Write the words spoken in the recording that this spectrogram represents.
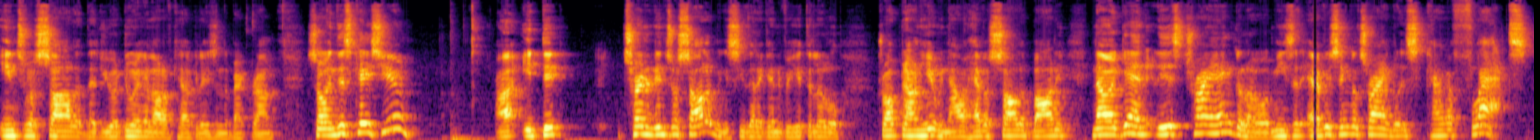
into a solid, that you are doing a lot of calculation in the background. So in this case here, uh, it did turn it into a solid. We can see that again if we hit the little drop down here. We now have a solid body. Now again, it is triangular. It means that every single triangle is kind of flat.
